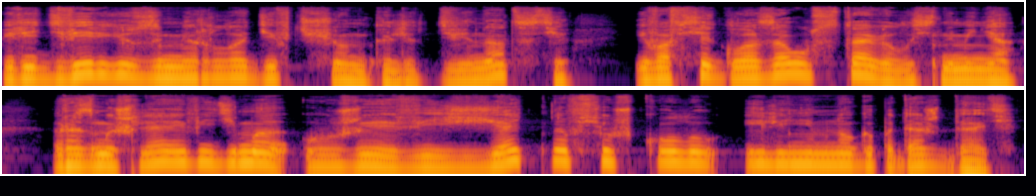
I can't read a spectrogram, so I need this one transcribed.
Перед дверью замерла девчонка лет двенадцати и во все глаза уставилась на меня, размышляя, видимо, уже визжать на всю школу или немного подождать.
